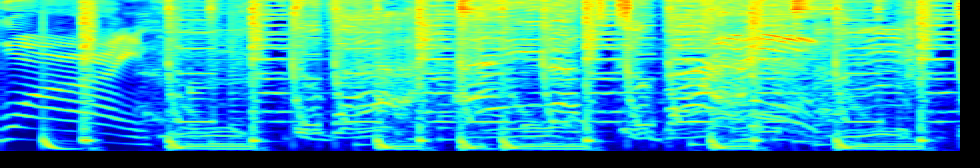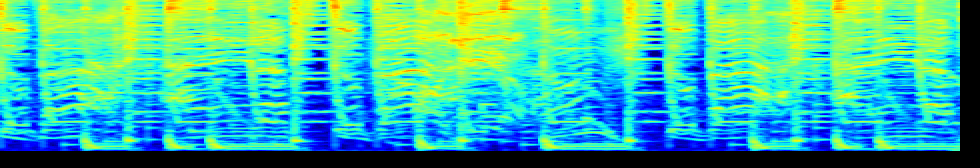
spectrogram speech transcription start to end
Mag-unwind Tuba, I love Tuba. Mm, Tuba, I love yeah. Mm, Tuba, I love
